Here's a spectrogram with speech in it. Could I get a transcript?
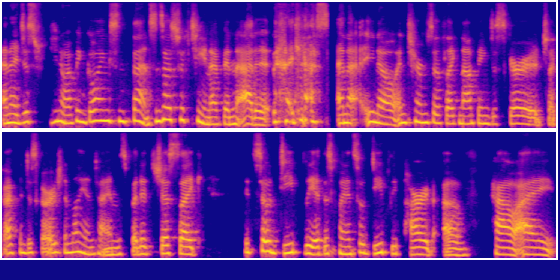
And I just, you know, I've been going since then. Since I was 15, I've been at it, I guess. And, I, you know, in terms of like not being discouraged, like I've been discouraged a million times, but it's just like, it's so deeply at this point it's so deeply part of how i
